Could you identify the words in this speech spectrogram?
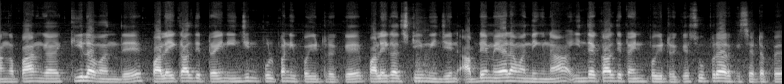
அங்கே பாருங்கள் கீழே வந்து பழைய காலத்து ட்ரெயின் இன்ஜின் புல் பண்ணி போயிட்டுருக்கு. பழைய காலத்து ஸ்டீம் இன்ஜின் அப்படியே மேலே வந்தீங்கன்னா இந்த காலத்து ட்ரெயின் போயிட்டுருக்கு. சூப்பராக இருக்குது செட்டப்பு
